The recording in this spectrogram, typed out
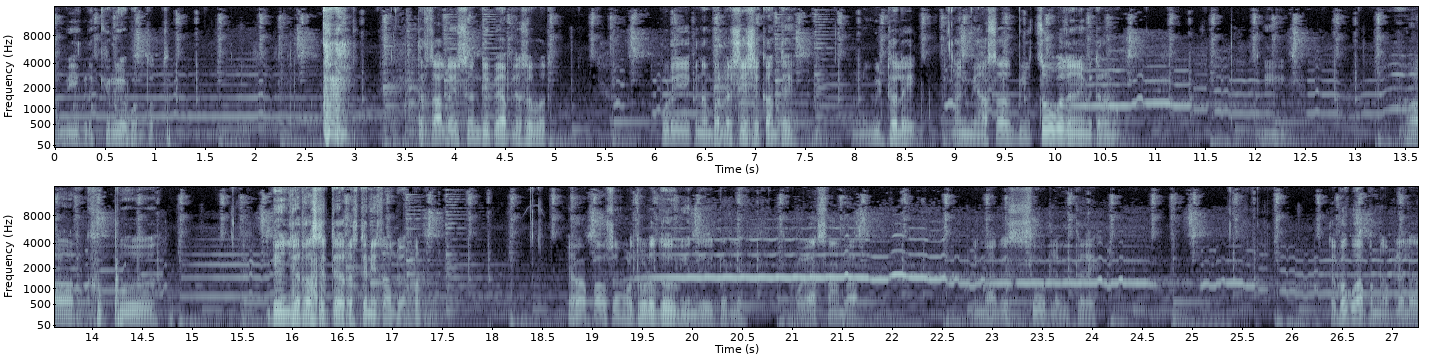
आम्ही इकडे किरवे बोलतात. तर चालू आहे संदीप आहे आपल्यासोबत. पुढे एक नंबरला शशिकांत आहे. आणि विठ्ठल आहे. आणि मी असं मी चौघ जण आहे मित्रांनो. आणि हा खूप डेंजर रस्ते त्या रस्त्याने चालू आहे आपण. या पावसामुळे थोडं दव बिंज पडलं. बघा सांबा आणि मागे शेवटला विठ्ठल आहे. तर बघू आपण आपल्याला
